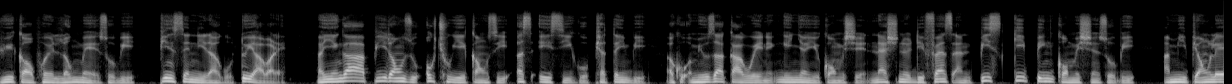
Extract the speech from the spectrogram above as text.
ရွေးကောက်ပွဲလုံးမဲ့ဆိုပြီးပြင်ဆင်နေတာကိုတွေ့ရပါတယ်။အရင်ကပြည်ထောင်စုအုပ်ချုပ်ရေးကောင်စီ SAC ကိုဖျက်သိမ်းပြီးအခုအမျိုးသားကာကွယ်ရေးနဲ့ငြိမ်းချမ်းရေးကော်မရှင် National Defense and Peacekeeping Commission ဆိုပြီးအမည်ပြောင်းလဲ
